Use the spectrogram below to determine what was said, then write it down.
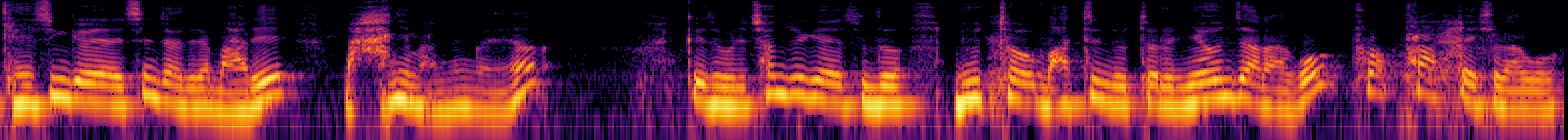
개신교의 신자들의 말이 많이 맞는 거예요. 그래서 우리 천주교에서도 루터 마틴 루터를 예언자라고 프라펫이라고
